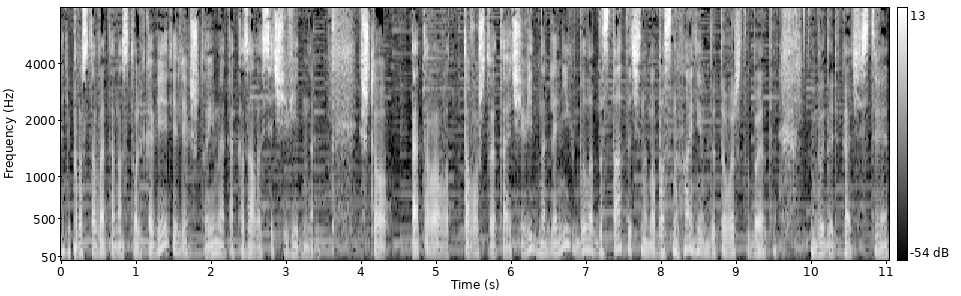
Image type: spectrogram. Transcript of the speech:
они просто в это настолько верили, что им это казалось очевидным, что этого вот того, что это очевидно для них, было достаточным обоснованием для того, чтобы это выдать в качестве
